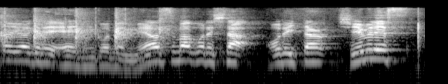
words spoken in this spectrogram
というわけで、えー、ニコデン目安箱でした。ここで一旦 CM です。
